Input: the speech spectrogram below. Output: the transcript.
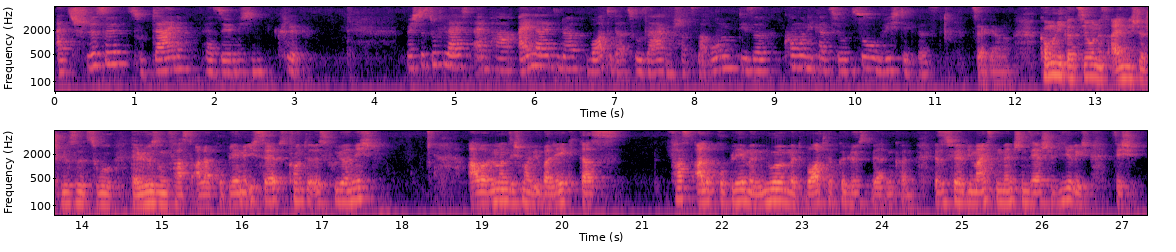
als Schlüssel zu deinem persönlichen Glück. Möchtest du vielleicht ein paar einleitende Worte dazu sagen, Schatz, warum diese Kommunikation so wichtig ist? Sehr gerne. Kommunikation ist eigentlich der Schlüssel zu der Lösung fast aller Probleme. Ich selbst konnte es früher nicht. Aber wenn man sich mal überlegt, dass fast alle Probleme nur mit Worte gelöst werden können. Es ist für die meisten Menschen sehr schwierig, sich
